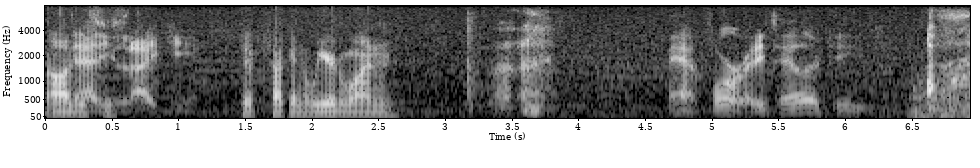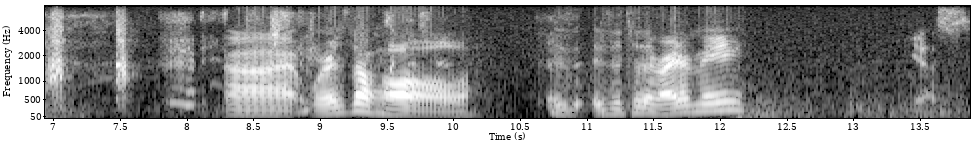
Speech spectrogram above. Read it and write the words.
Oh, this Daddy is likey. the fucking weird one. Man, four already, Taylor? Jeez. Uh, where's the hole? Is is it to the right of me? Yes.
